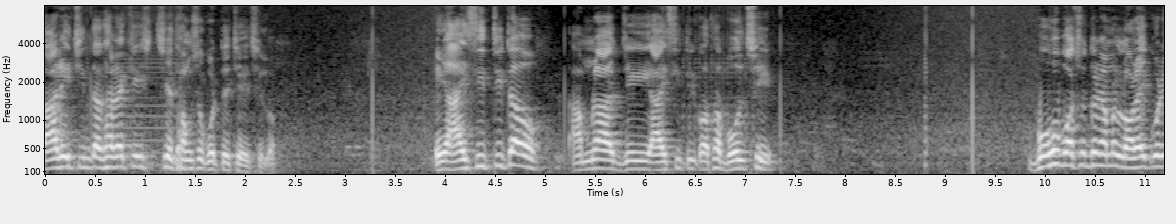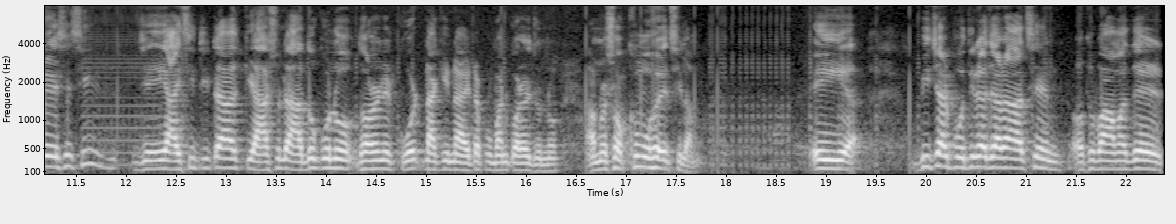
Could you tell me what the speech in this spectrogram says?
তার এই চিন্তাধারাকে সে ধ্বংস করতে চেয়েছিল। এই আইসিটিটাও আমরা যেই আইসিটির কথা বলছি, বহু বছর ধরে আমরা লড়াই করে এসেছি যে এই আইসিটিটা কি আসলে আদৌ কোনো ধরনের কোর্ট নাকি না, এটা প্রমাণ করার জন্য। আমরা সক্ষমও হয়েছিলাম। এই বিচারপতিরা যারা আছেন অথবা আমাদের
